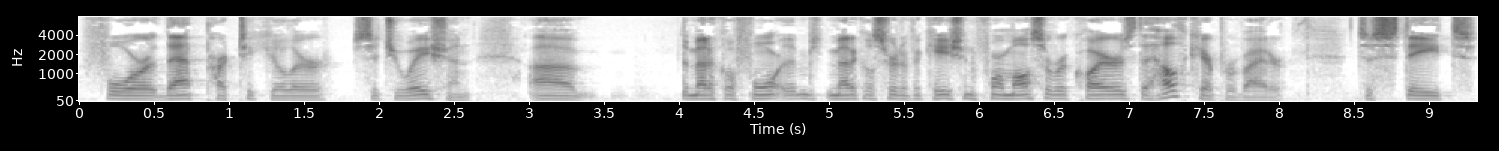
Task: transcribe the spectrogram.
for that particular situation. Uh, the medical form, medical certification form also requires the healthcare provider to state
